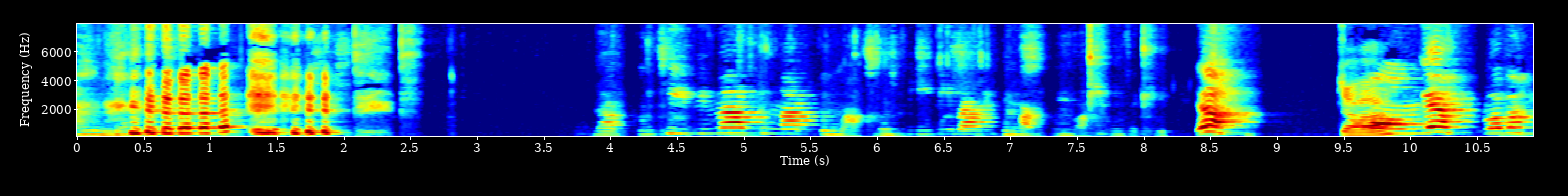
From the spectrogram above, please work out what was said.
아니네. 막둥 TV 막둥 막둥 막둥 TV 막둥 막둥 막둥 새끼. 야! 자 이리 와봐.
